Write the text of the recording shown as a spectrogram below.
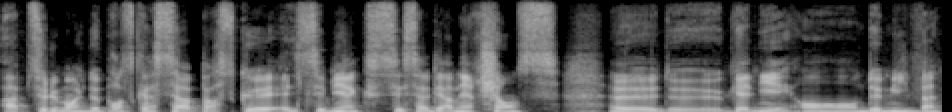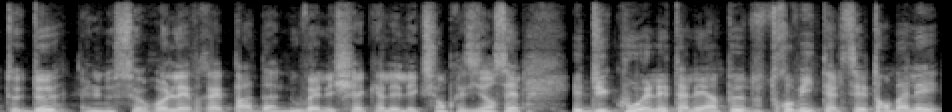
Absolument, elle ne pense qu'à ça parce qu'elle sait bien que c'est sa dernière chance euh, de gagner en 2022. Elle ne se relèverait pas d'un nouvel échec à l'élection présidentielle. Et du coup, elle est allée un peu trop vite. Elle s'est emballée.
